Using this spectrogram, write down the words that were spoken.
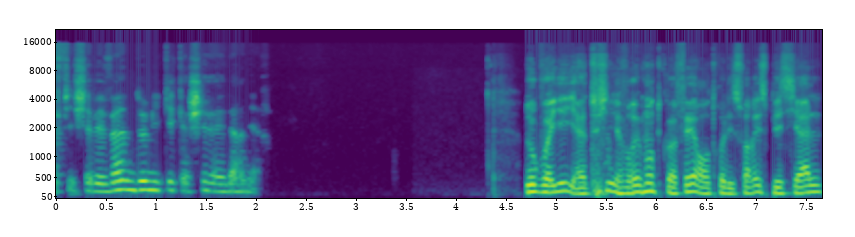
fiche. Il y avait 22 Mickey cachés l'année dernière. Donc, vous voyez, il y, a, vraiment de quoi faire entre les soirées spéciales,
